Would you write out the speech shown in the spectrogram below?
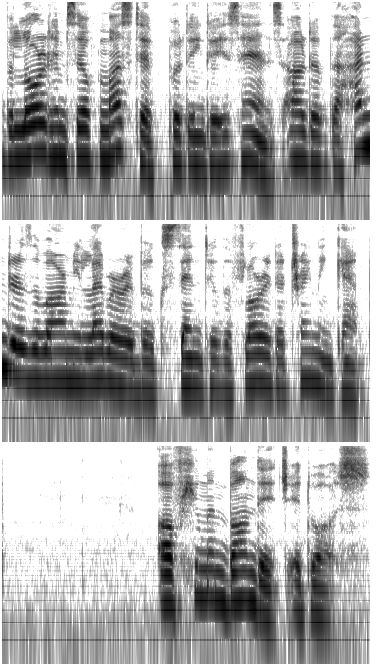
the Lord Himself must have put into his hands out of the hundreds of Army library books sent to the Florida training camp. Of human bondage it was,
